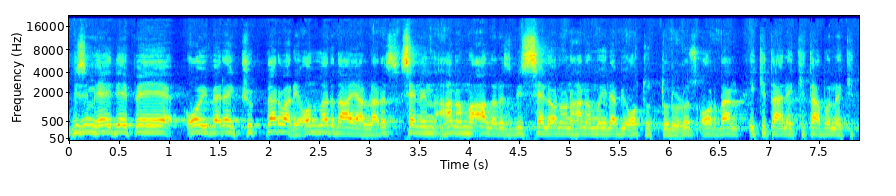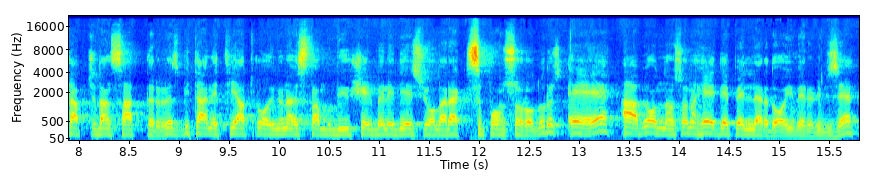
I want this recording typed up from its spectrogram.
Bizim HDP'ye oy veren Kürtler var ya onları da ayarlarız. Senin hanımı alırız. Biz Selon'un hanımıyla bir oturttururuz. Oradan iki tane kitabını kitapçıdan sattırırız. Bir tane tiyatro oyununa İstanbul Büyükşehir Belediyesi olarak sponsor oluruz. E abi ondan sonra HDP'liler de oy verir bize.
